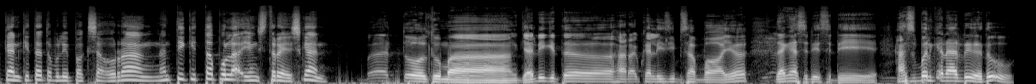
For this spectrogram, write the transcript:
Kan kita tak boleh paksa orang. Nanti kita pula yang stres kan. Betul tu Mak Jadi kita harapkan Lizzie bersabar ya Jangan sedih-sedih Husband kan ada tu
